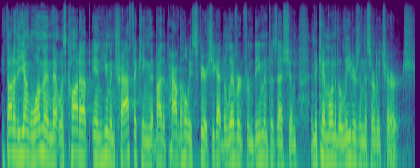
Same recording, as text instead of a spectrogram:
He thought of the young woman that was caught up in human trafficking, that by the power of the Holy Spirit, she got delivered from demon possession and became one of the leaders in this early church.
